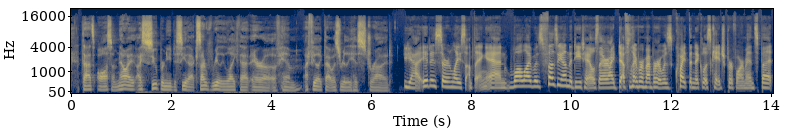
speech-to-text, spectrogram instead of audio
That's awesome. Now I, I super need to see that because I really like that era of him. I feel like that was really his stride. Yeah, it is certainly something. And while I was fuzzy on the details there, I definitely remember it was quite the Nicolas Cage performance. But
